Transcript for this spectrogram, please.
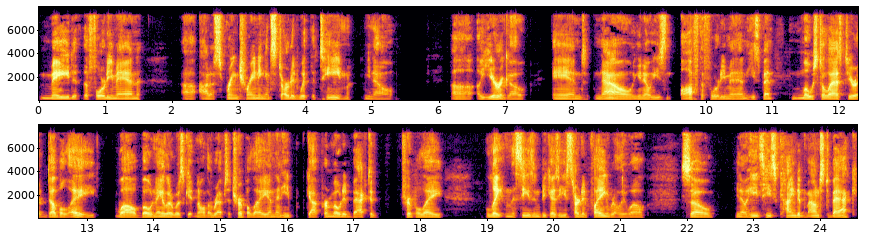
made the 40 man uh, out of spring training and started with the team, you know, uh, a year ago. And now, you know, he's off the 40 man. He spent most of last year at double A while Bo Naylor was getting all the reps at triple A. And then he got promoted back to triple A late in the season because he started playing really well. So, you know, he's he's kind of bounced back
